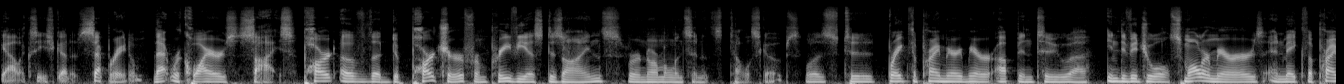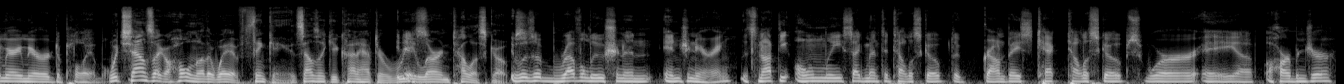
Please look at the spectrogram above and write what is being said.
galaxies, you got to separate them. That requires size. Part of the departure from previous designs for normal incidence telescopes was to break the primary mirror up into uh, individual smaller mirrors and make the primary mirror deployable. Which sounds like a whole nother way of thinking. It sounds like you kind of have to relearn telescopes. It was a revolution in engineering. It's not the only segmented telescope. The ground-based Keck telescopes were a, uh, a harbinger.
